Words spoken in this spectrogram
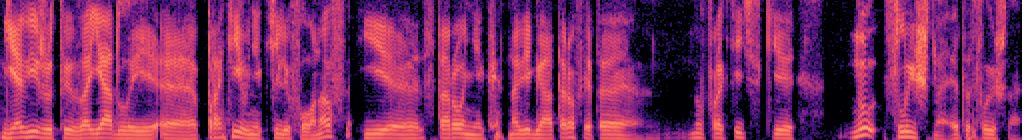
Я вижу, ты заядлый э, противник телефонов и э, сторонник навигаторов. Это, ну, практически, ну, слышно, это слышно.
